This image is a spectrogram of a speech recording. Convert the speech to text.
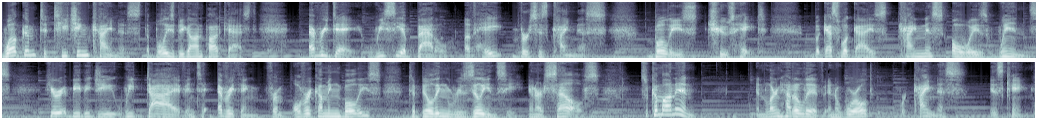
Welcome to Teaching Kindness, the Bullies Be Gone podcast. Every day, we see a battle of hate versus kindness. Bullies choose hate. But guess what, guys? Kindness always wins. Here at BBG, we dive into everything from overcoming bullies to building resiliency in ourselves. So come on in and learn how to live in a world where kindness is king.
